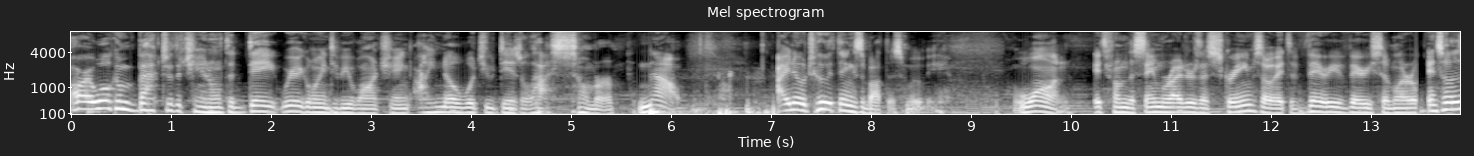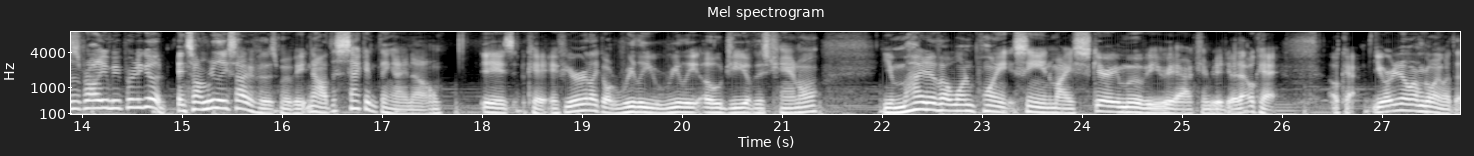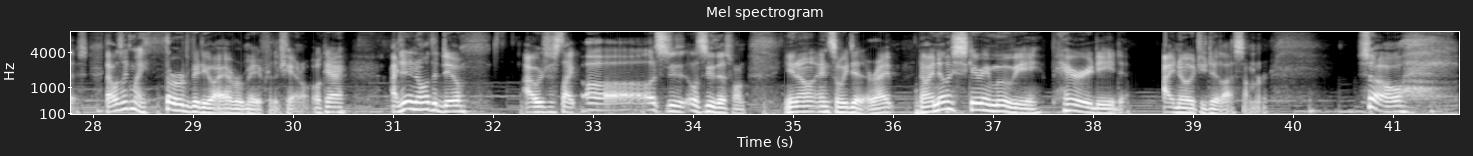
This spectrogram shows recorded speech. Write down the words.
Alright, welcome back to the channel. Today we're going to be watching I Know What You Did Last Summer. Now, I know two things about this movie. One, it's from the same writers as Scream, so it's very, very similar. And so this is probably gonna be pretty good. And so I'm really excited for this movie. Now, the second thing I know is okay, if you're like a really, really OG of this channel, you might have at one point seen my scary movie reaction video. That okay. Okay, you already know where I'm going with this. That was like my third video I ever made for the channel, okay? I didn't know what to do. I was just like, oh, let's do let's do this one, you know. And so we did it, right? Now I know Scary Movie parodied "I Know What You Did Last Summer," so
